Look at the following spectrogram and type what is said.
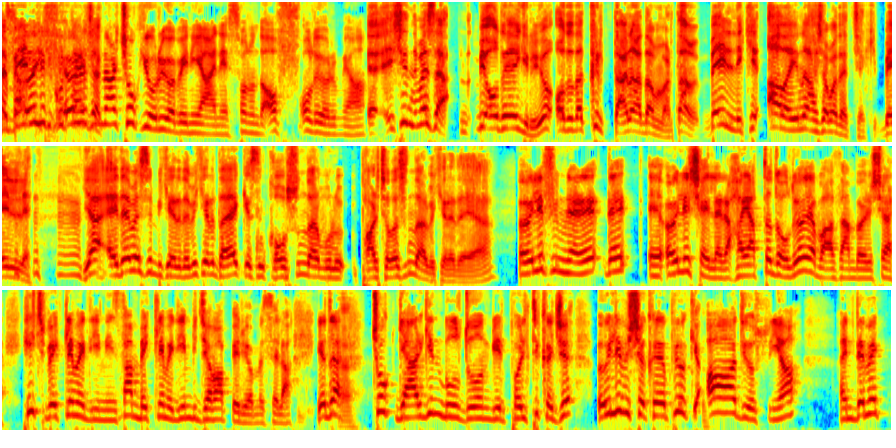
Mesela öyle, öyle filmler çok yoruyor beni yani sonunda. Of oluyorum ya. E, şimdi mesela bir odaya giriyor. Odada 40 tane adam var tamam? Belli ki alayını haşamat edecek. Belli. ya edemesin bir kere de bir kere dayak yesin kovsunlar bunu parçalasınlar bir kere de ya. Öyle filmlere de e, öyle şeylere hayatta da oluyor ya bazen böyle şeyler. Hiç beklemediğin insan beklemediğin bir cevap veriyor mesela. Ya da çok gergin bulduğun bir politikacı öyle bir şaka yapıyor ki aa diyorsun ya. Hani demek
